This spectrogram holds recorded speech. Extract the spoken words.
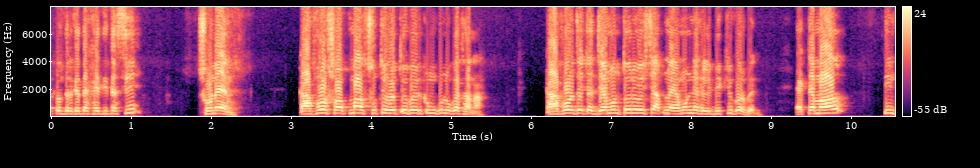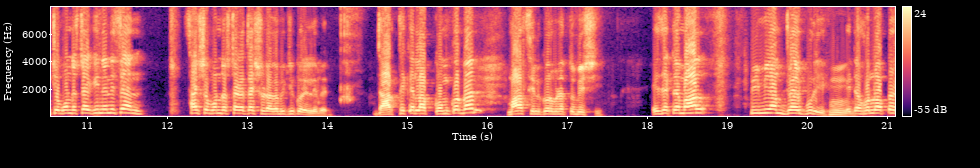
আপনাদেরকে দেখাই দিতেছি। শোনেন কাপড় সব মাল সুতি হইতে হবে এরকম কোনো কথা না। কাপড় যেটা যেমন তৈরি হয়েছে আপনি এমন না খালি বিক্রি করবেন। একটা মাল তিনশো পঞ্চাশ টাকা কিনে নিছেন চারশো পঞ্চাশ টাকা চারশো টাকা বিক্রি করে নেবেন। যার থেকে লাভ কম করবেন মাল সেল করবেন এত বেশি। এই যে একটা মাল প্রিমিয়াম জয়পুরি এটা হলো আপনার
